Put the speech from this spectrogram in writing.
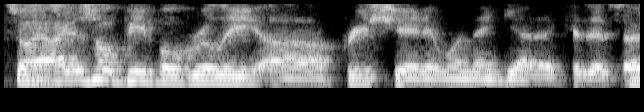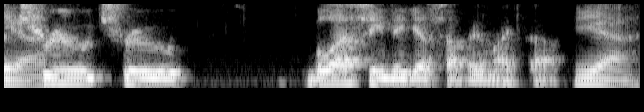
So I, I just hope people really uh, appreciate it when they get it because it's a Yeah. true, true blessing to get something like that. Yeah.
